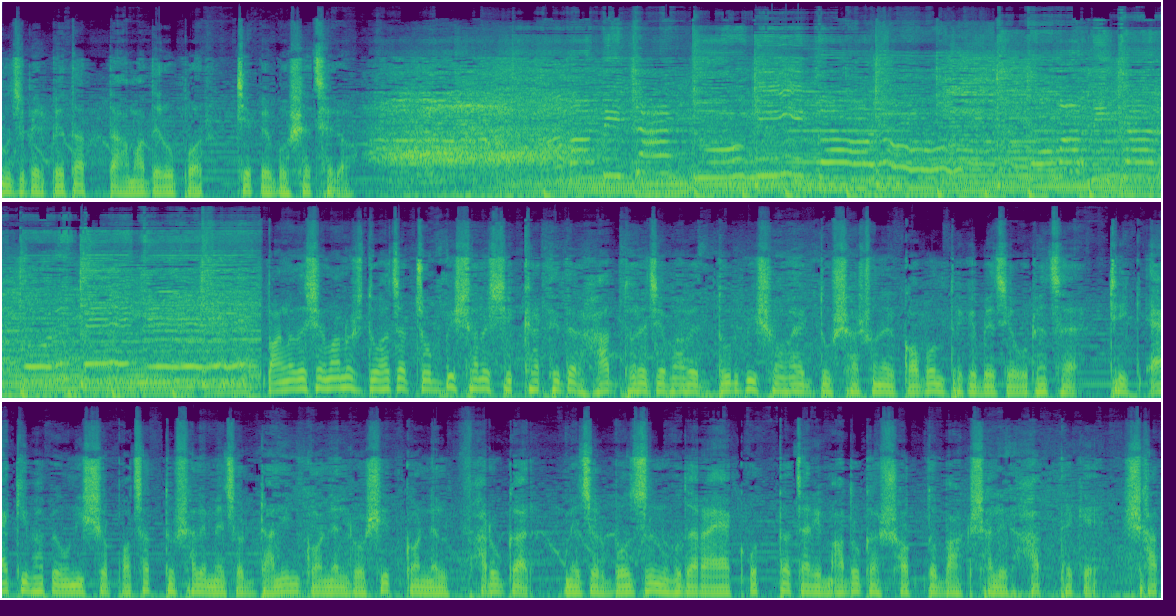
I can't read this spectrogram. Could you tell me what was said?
মুজিবের প্রেতাত্মা আমাদের উপর চেপে বসেছিল। বাংলাদেশের মানুষ দুহাজার চব্বিশ সালে শিক্ষার্থীদের হাত ধরে যেভাবে দুর্বিষহ এক দুঃশাসনের কবল থেকে বেঁচে উঠেছে ঠিক একইভাবে উনিশশো পঁচাত্তর সালে major Dalim colonel Rashid colonel ফারুকার মেজর বজরুল হুদারা এক অত্যাচারী মাদকাসক্ত বাকশালীর হাত থেকে সাত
